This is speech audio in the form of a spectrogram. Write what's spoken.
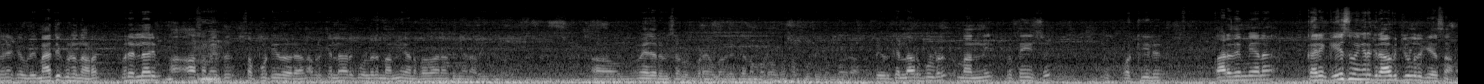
ഇവരൊക്കെ വിളി മാത്യു കുഴനാടൻ ഇവരെല്ലാവരും ആ- സമയത്ത് സപ്പോർട്ട് ചെയ്തവരാണ്. അവർക്ക് എല്ലാവർക്കും വളരെ നന്ദിയാണ് പ്രധാനമായിട്ടും ഞാൻ അറിയിക്കുന്നത്. മേജർ ഓഫീസർ ഉൾപ്പെടെയുള്ളവരൊക്കെ നമ്മുടെ ഒപ്പം സപ്പോർട്ട് ചെയ്യുന്നവരാണ് അപ്പോൾ ഇവർക്ക് എല്ലാവർക്കും നന്ദി. പ്രത്യേകിച്ച് വക്കീൽ താരതമ്യേന കാര്യം കേസ് ഭയങ്കര ഗ്രാവിറ്റി ഉള്ളൊരു കേസാണ്.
